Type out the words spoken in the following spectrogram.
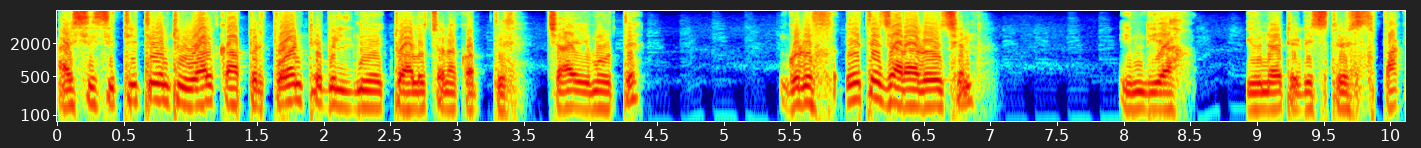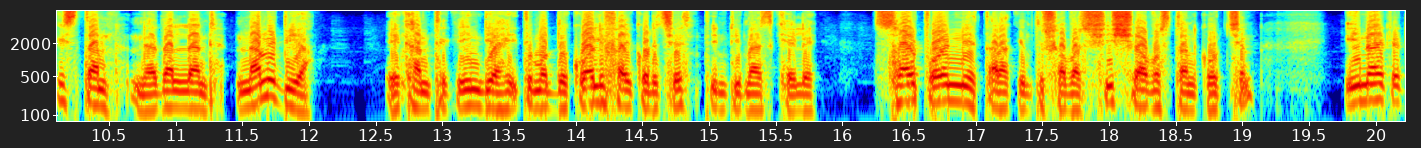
আইসিসি টি টোয়েন্টি ওয়ার্ল্ড কাপের পয়েন্ট টেবিল নিয়ে একটু আলোচনা করতে চাই এই মুহূর্তে। গ্রুপ এতে যারা রয়েছেন India United States Pakistan Netherland Namibia এখান থেকে ইন্ডিয়া ইতিমধ্যে কোয়ালিফাই করেছে। তিনটি ম্যাচ খেলে ছয় পয়েন্ট নিয়ে তারা কিন্তু সবার শীর্ষে অবস্থান করছেন। ইউনাইটেড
